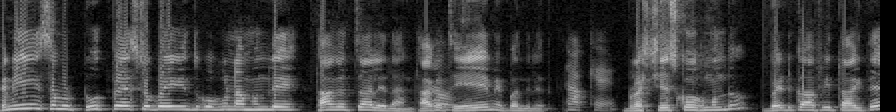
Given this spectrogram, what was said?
కనీసం టూత్ పేస్ట్ ఉపయోగించుకోకుండా ముందే తాగొచ్చా లేదా అని? తాగొచ్చు ఏమి ఇబ్బంది లేదు. బ్రష్ చేసుకోకముందు బెడ్ కాఫీ తాగితే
